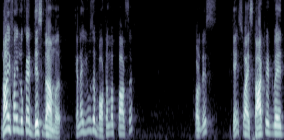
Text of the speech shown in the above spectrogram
Now, if I look at this grammar, can I use a bottom up parser for this? Okay. So, I started with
